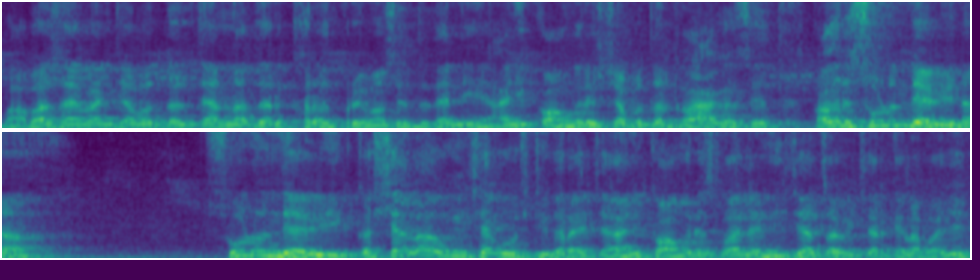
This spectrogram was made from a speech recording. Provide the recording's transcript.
बाबासाहेबांच्याबद्दल त्यांना जर खरंच प्रेम असेल तर त्यांनी आणि काँग्रेसच्याबद्दल राग असेल काँग्रेस सोडून द्यावी ना? सोडून द्यावी. कशाला उगीच ह्या गोष्टी करायच्या? आणि काँग्रेसवाल्यांनीच याचा विचार केला पाहिजे.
